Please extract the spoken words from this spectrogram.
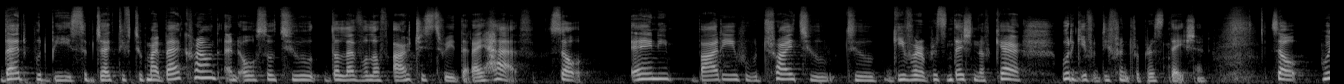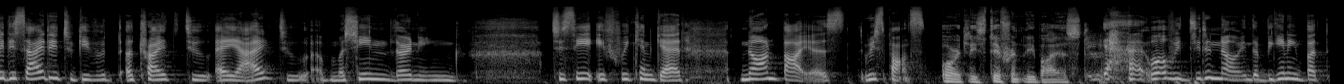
that would be subjective to my background and also to the level of artistry that I have. So anybody who would try to, to give a representation of care would give a different representation. So we decided to give it a try to AI, to uh, machine learning, to see if we can get non-biased response. Or at least differently biased. Yeah, well, we didn't know in the beginning, but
